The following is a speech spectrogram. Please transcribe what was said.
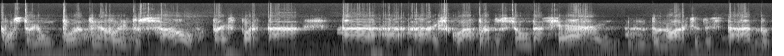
Construir um porto em Arroio do Sal para exportar, a, a, a, escoar a produção da Serra e, e do norte do estado,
